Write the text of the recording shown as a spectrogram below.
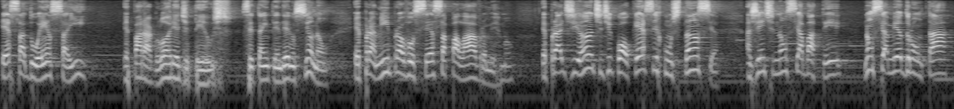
Essa doença aí é para a glória de Deus. Você está entendendo sim ou não? É para mim e para você essa palavra, meu irmão. É para diante de qualquer circunstância a gente não se abater, não se amedrontar,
